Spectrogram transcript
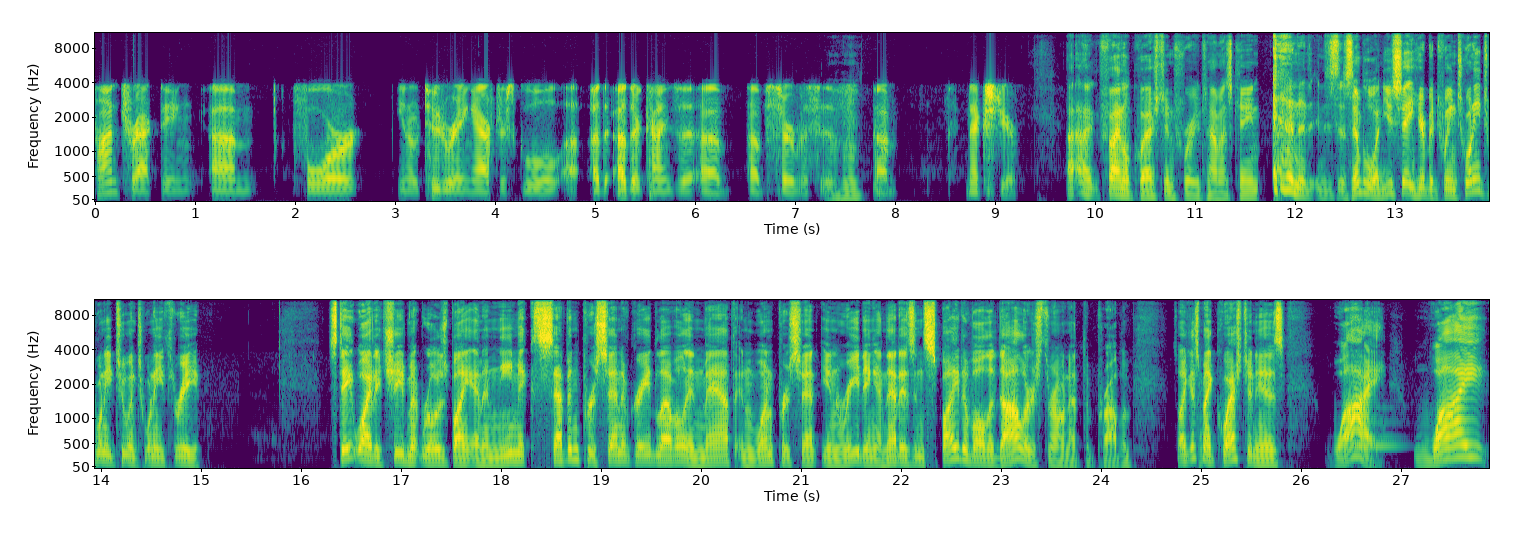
contracting um, for you know tutoring, after school, uh, other other kinds of of, services mm-hmm. um, next year. Uh, final question for you, Thomas Kane. it's a simple one. You say here between 2022 and 23 Statewide achievement rose by an anemic 7% of grade level in math and 1% in reading, and that is in spite of all the dollars thrown at the problem. So I guess my question is why? Why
